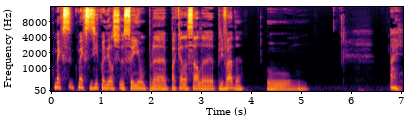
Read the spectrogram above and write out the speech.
como, é que se, como é que se dizia quando eles saíam para, para aquela sala privada? O ai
